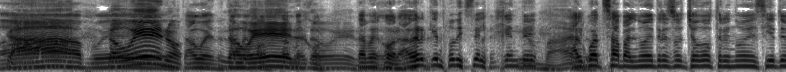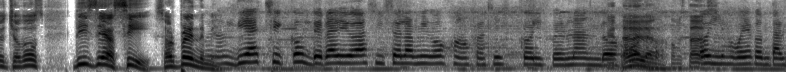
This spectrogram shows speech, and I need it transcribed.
Ah, Ah, pues. está bueno. Está bueno, está, bueno, está mejor. bueno, está mejor. A ver qué nos dice la gente al WhatsApp al 938239782. Dice así, sorpréndeme. Buenos días chicos de Radio Gas y soy el amigo Juan Francisco y Fernando. ¿Qué tal? Hola. ¿Cómo estás? Hoy les voy a contar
